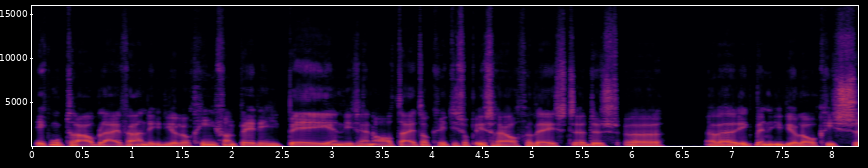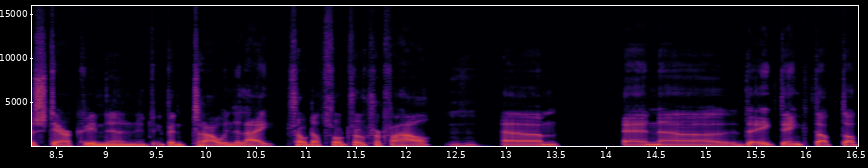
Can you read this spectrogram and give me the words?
ik moet trouw blijven aan de ideologie van PDIP. En die zijn altijd al kritisch op Israël geweest. Dus ik ben ideologisch eh, sterk in, uh, ik ben trouw in de lei. Zo dat soort, soort verhaal. Mm -hmm. um, en de, ik denk dat, dat,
